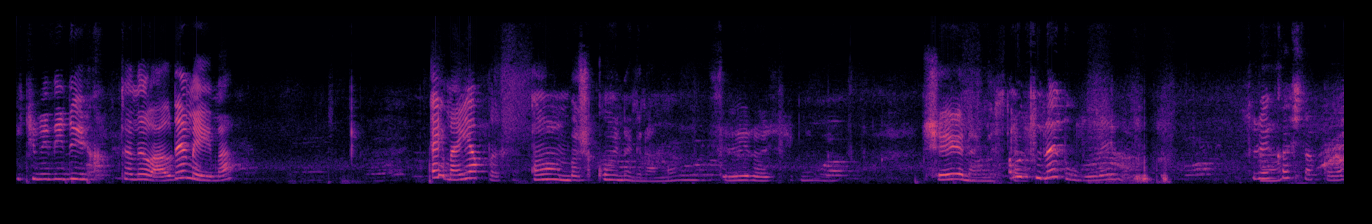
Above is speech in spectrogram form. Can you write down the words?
ikimizin de yıkıktanı var değil mi Eymen? Eymen yapmasın. Aman başka oyuna girelim. Free Roger girmiyor. Şeye girelim Ama süre dolu Eymen. Süre kaç dakika var?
